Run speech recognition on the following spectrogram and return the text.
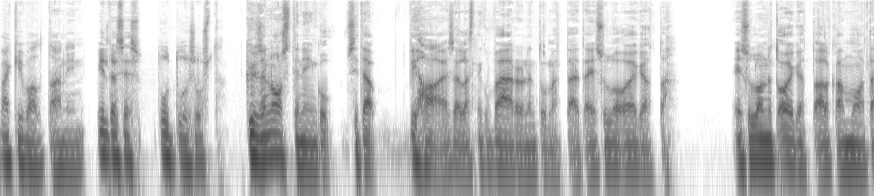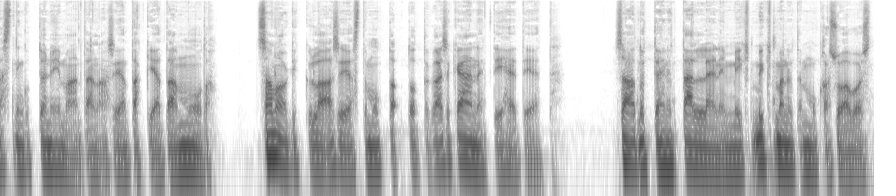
väkivaltaa, niin miltä se tuntuu susta? Kyllä se nosti niinku sitä vihaa ja sellaista niinku vääryyden tunnetta, että ei sulla ole oikeutta, ei sulla ole nyt oikeutta alkaa mua tästä niinku tönimään tämän asian takia tai muuta. Sanoikin kyllä asiasta, mutta totta kai se käännettiin heti, että sä oot nyt tehnyt tälleen, niin miksi, miksi mä nyt en muka sua voisi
